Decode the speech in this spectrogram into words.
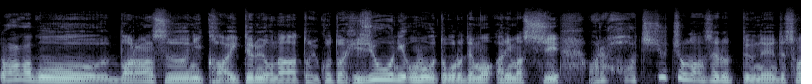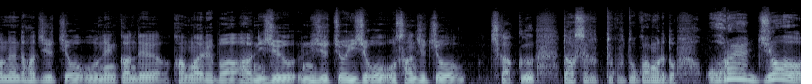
なんかこう、バランスに欠いてるよなということは非常に思うところでもありますし、あれ80兆出せるっていうね、で、3年で80兆、年間で考えれば、あ20、20兆以上、30兆近く出せるってことを考えると、あれ、じゃあ、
